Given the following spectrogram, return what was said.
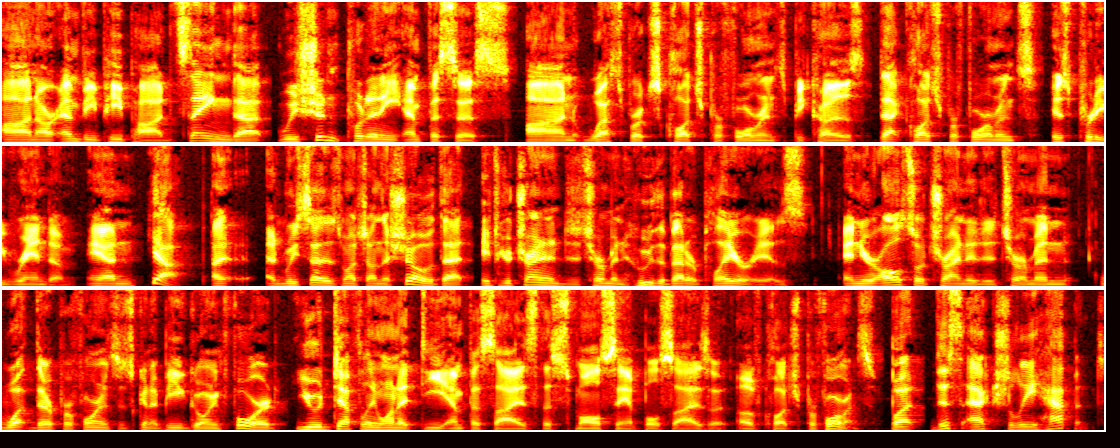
on our MVP pod saying that we shouldn't put any emphasis on Westbrook's clutch performance because that clutch performance is pretty random. And yeah, I, and we said as much on the show that if you're trying to determine who the better player is, and you're also trying to determine what their performance is going to be going forward, you would definitely want to de emphasize the small sample size of, clutch performance. But this actually happened,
